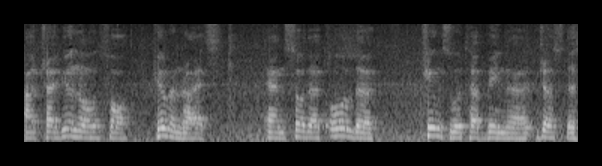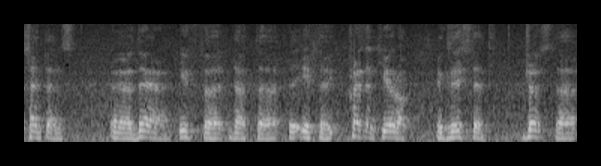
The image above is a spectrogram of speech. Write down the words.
a tribunal for human rights, and so that all the kings would have been uh, just sentenced Uh, there if uh, that uh, if the present Europe existed just uh,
